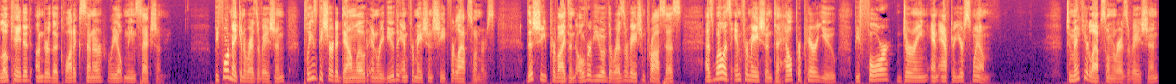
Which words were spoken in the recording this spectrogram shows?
located under the Aquatic Center Reopening section. Before making a reservation, please be sure to download and review the information sheet for lap swimmers. This sheet provides an overview of the reservation process as well as information to help prepare you before, during, and after your swim. To make your lap swim reservation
